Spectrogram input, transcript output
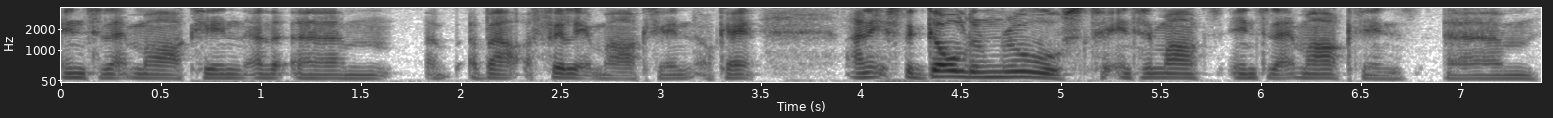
internet marketing and um, about affiliate marketing. Okay, and it's the golden rules to internet marketing. Um,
